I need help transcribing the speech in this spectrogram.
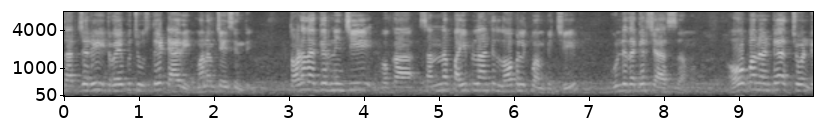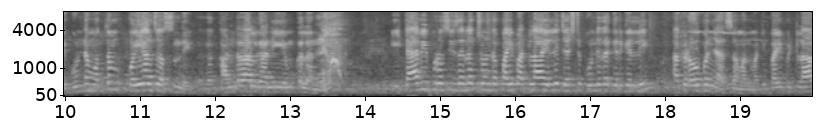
సర్జరీ ఇటువైపు చూస్తే ట్యావీ మనం చేసింది. తొడ దగ్గర నుంచి ఒక సన్న పైప్ లాంటి లోపలికి పంపించి గుండె దగ్గర చేస్తాము. ఓపెన్ అంటే అది చూడండి గుండె మొత్తం కొయ్యాల్సి వస్తుంది. కండరాలు కానీ ఎముకలు అన్నీ. ఈ ట్యాబీ ప్రొసీజర్లో చూడండి పైప్ అట్లా వెళ్ళి జస్ట్ గుండె దగ్గరికి వెళ్ళి అక్కడ ఓపెన్ చేస్తాం అనమాట ఈ పైప్ ఇట్లా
